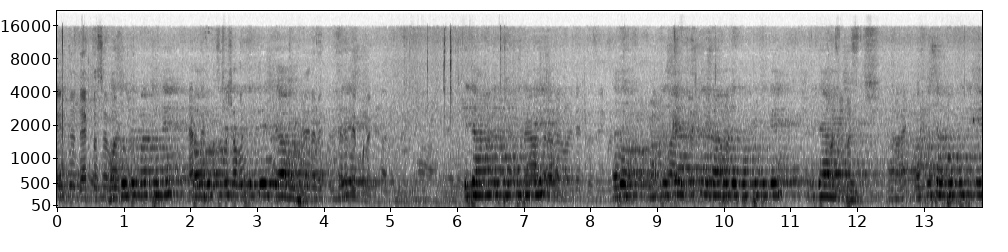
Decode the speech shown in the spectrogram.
এই যে দেখতেছে ভাই হজরতের মাধ্যমে পরবর্তীতে তাদেরকে টেস্ট দেওয়া হবে। এটা আমাদের পক্ষ থেকে এবং মাদ্রাসা আমাদের পক্ষ থেকে এটা দেওয়া হচ্ছে মাদ্রাসার পক্ষ থেকে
